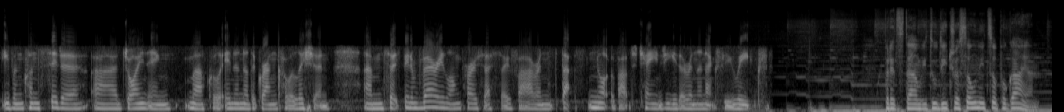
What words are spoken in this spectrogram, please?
even consider uh, joining Merkel in another grand coalition. Um, so it's been a very long process so far, and that's not about to change either in the next few weeks. Predstavi tudi časovnico pogajanj.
